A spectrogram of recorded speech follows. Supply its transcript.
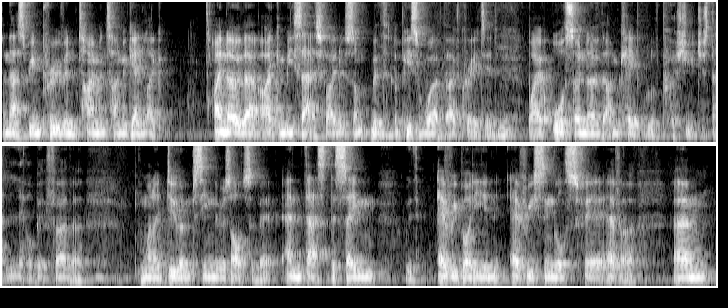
and that's been proven time and time again. Like I know that I can be satisfied with some with a piece of work that I've created, but I also know that I'm capable of pushing it just that little bit further. And when I do, I'm seeing the results of it. And that's the same with everybody in every single sphere ever. Um,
